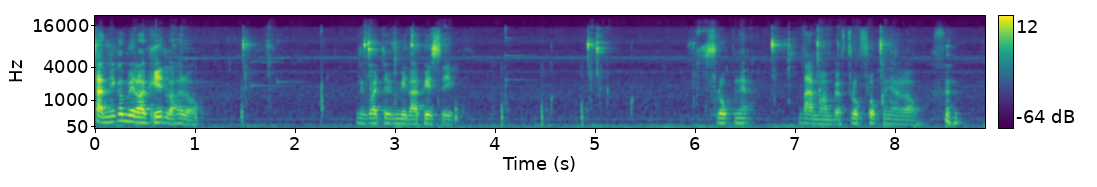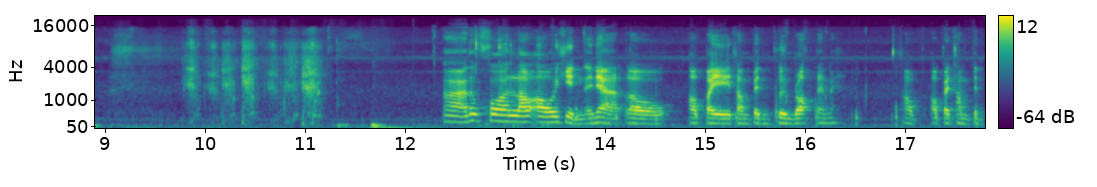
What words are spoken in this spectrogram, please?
ชั้นนี้ก็มีรอยพิษเหรอฮัลโหลนึกว่าจะมีลาพิสอีก ฟลุกเนี่ย ได้มาแบบฟลุกฟลุกๆเนี่ยเรา อ่า ทุกคนเราเอาหินไอเนี่ยเราเอาไปทำเป็นพื้นบล็อกได้ไหมเอาเอาไปทำเป็น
